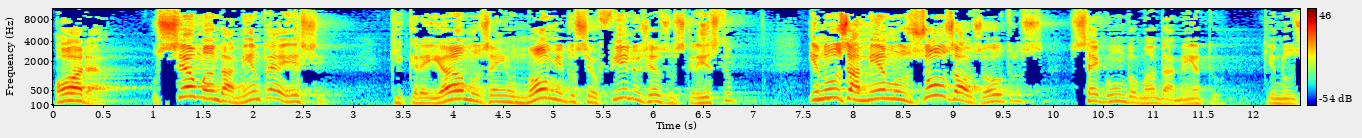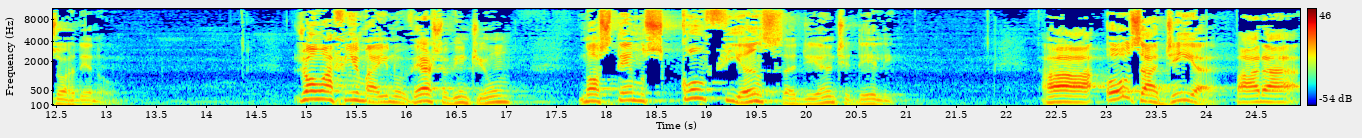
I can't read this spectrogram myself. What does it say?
Ora, o seu mandamento é este: que creiamos em o nome do seu Filho Jesus Cristo e nos amemos uns aos outros, segundo o mandamento que nos ordenou. João afirma aí no verso 21 nós temos confiança diante dele. A ousadia para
